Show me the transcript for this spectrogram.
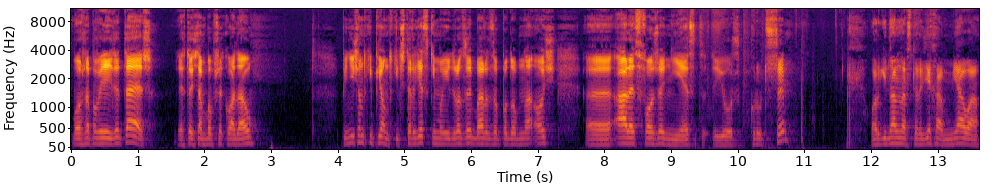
można powiedzieć, że też, jak ktoś tam poprzekładał. 55, 40 moi drodzy, bardzo podobna oś, e, ale stworzeń jest już krótszy. Oryginalna 40 miała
